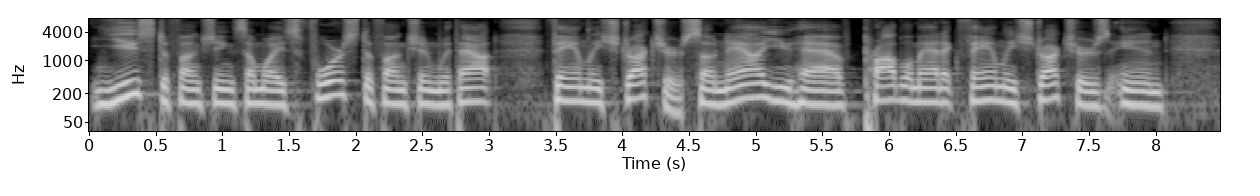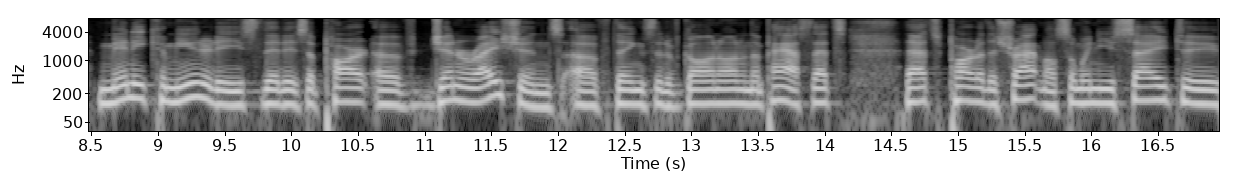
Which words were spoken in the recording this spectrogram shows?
used to functioning, in some ways forced to function without family structures. So now you have problematic family structures in many communities that is a part of generations of things that have gone on in the past. That's that's part of the shrapnel. So when you say to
